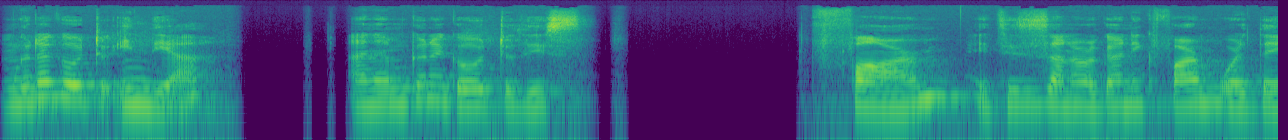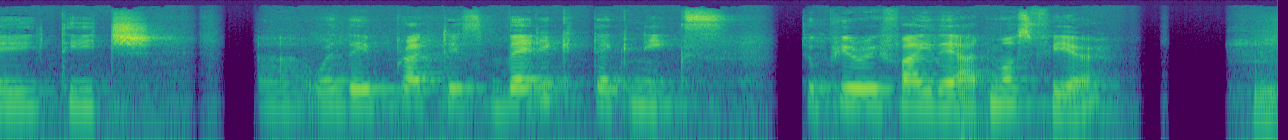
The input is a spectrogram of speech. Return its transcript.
I'm going to go to India and I'm going to go to this farm. This is an organic farm where they teach, uh, where they practice Vedic techniques to purify the atmosphere. Mm-hmm.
